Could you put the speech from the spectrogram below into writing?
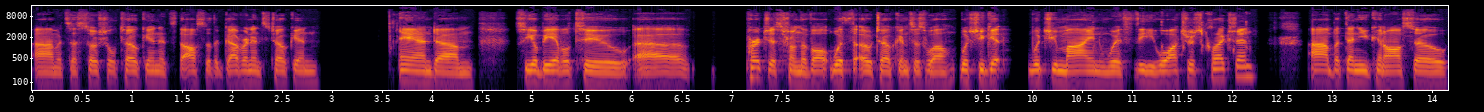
um, it's a social token. It's also the governance token, and um, so you'll be able to uh, purchase from the vault with the O tokens as well, which you get, which you mine with the Watchers collection. Uh, but then you can also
